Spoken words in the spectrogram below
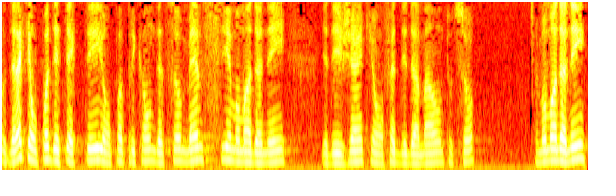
on dirait qu'ils n'ont pas détecté, ils n'ont pas pris compte de ça, même si à un moment donné, il y a des gens qui ont fait des demandes, tout ça. À un moment donné,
